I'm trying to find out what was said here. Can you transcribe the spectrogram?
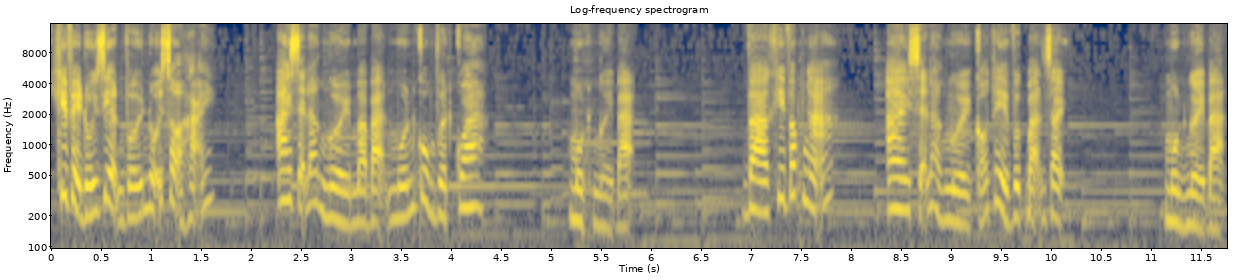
Khi phải đối diện với nỗi sợ hãi, ai sẽ là người mà bạn muốn cùng vượt qua? Một người bạn. Và khi vấp ngã, ai sẽ là người có thể vực bạn dậy? Một người bạn.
